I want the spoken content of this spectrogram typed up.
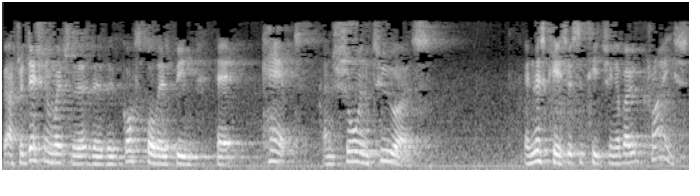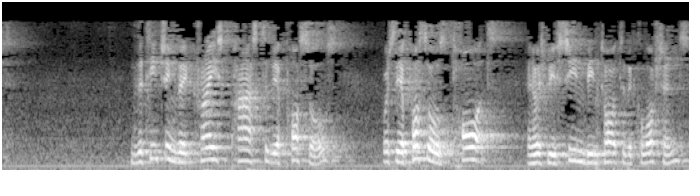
but a tradition in which the, the, the gospel has been uh, kept and shown to us. In this case, it's the teaching about Christ. The teaching that Christ passed to the apostles, which the apostles taught, and which we've seen being taught to the Colossians,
